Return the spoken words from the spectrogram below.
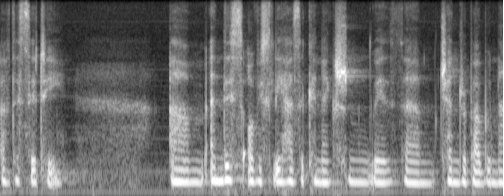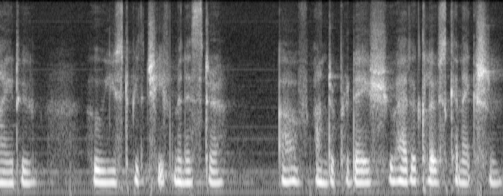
of the city. Um, and this obviously has a connection with um, Chandrababu Naidu, who used to be the chief minister of Andhra Pradesh who had a close connection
